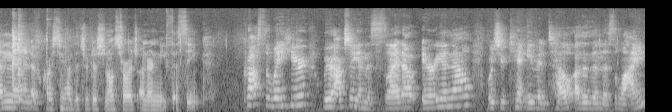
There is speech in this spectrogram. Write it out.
And then, of course, you have the traditional storage underneath the sink. Across the way here, we're actually in the slide out area now, which you can't even tell other than this line,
